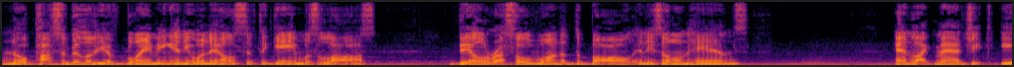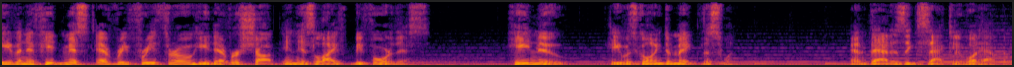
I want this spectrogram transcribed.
no possibility of blaming anyone else if the game was lost, Bill Russell wanted the ball in his own hands. And like magic, even if he'd missed every free throw he'd ever shot in his life before this, he knew he was going to make this one. And that is exactly what happened.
